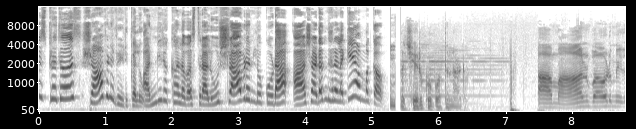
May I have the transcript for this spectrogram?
శారీస్ బ్రదర్స్ శ్రావణ వేడుకలు. అన్ని రకాల వస్త్రాలు శ్రావణంలో కూడా ఆషాఢం ధరలకే అమ్మకం. చేరుకోబోతున్నాడు. ఆ మహానుభావుడు మీద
